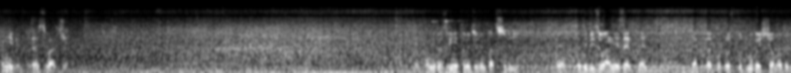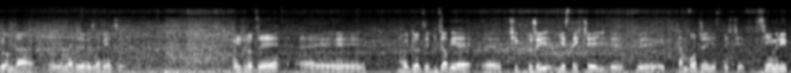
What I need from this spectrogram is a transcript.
No nie wiem, to zaraz zobaczę. Jak pani rozwinie, to będziemy patrzyli, wtedy wizualnie zerknę, jak to po prostu długościowo wygląda. Yy, Najwyżej wezmę więcej. Moi drodzy, yy, moi drodzy widzowie, yy, ci, którzy jesteście yy, w Kambodży, jesteście w Siem Reap,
